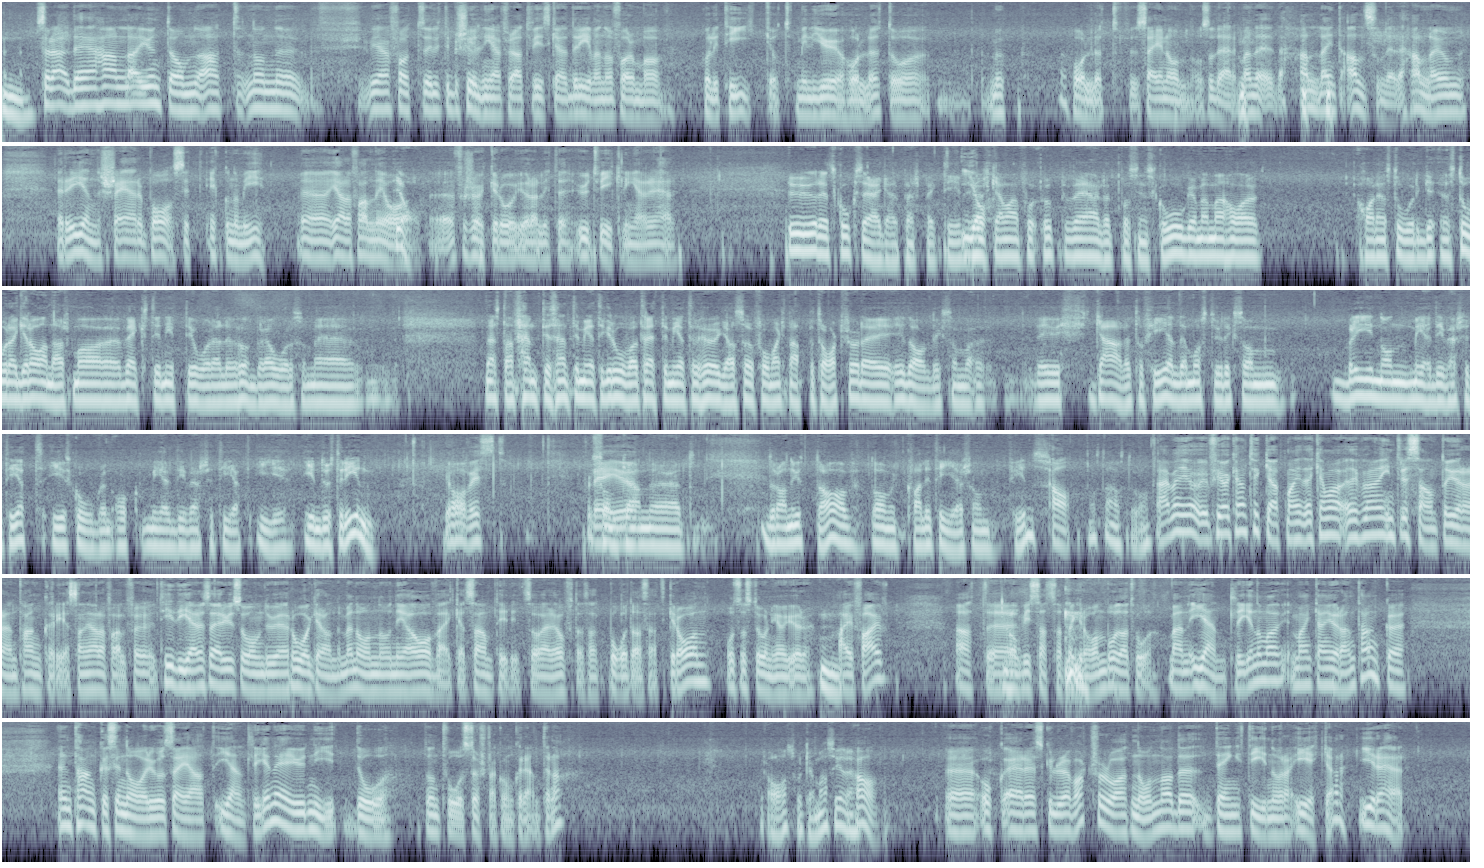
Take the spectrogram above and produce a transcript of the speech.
Mm. Så det, det handlar ju inte om att någon... eh, Vi har fått lite beskyllningar för att vi ska driva någon form av politik åt miljöhållet och MUP-hållet, säger någon och sådär. Men det, det handlar inte alls om det. Det handlar ju om ren, skär basekonomi. Eh, I alla fall när jag Ja. eh, försöker att göra lite utvikningar i det här. Ur ett skogsägarperspektiv. Ja. Hur ska man få upp värdet på sin skog? Men man har, har en stor, stora granar som har växt i 90 år eller 100 år som är nästan 50 centimeter grova och 30 meter höga så får man knappt betalt för det idag. Liksom. Det är ju galet och fel. Det måste ju liksom bli någon mer diversitet i skogen och mer diversitet i industrin Ja, visst. För som ju... kan eh, dra nytta av de kvaliteter som finns Ja, någonstans då. Nej, men jag, för jag kan tycka att man, det, kan vara, det kan vara intressant att göra den tankeresan i alla fall. För tidigare så är det ju så om du är rågranne med någon och ni har avverkat samtidigt så är det ofta så att båda har satt gran och så står ni och gör Mm. high five. Att eh, Ja. vi satsar på gran båda två. Men egentligen om man, man kan göra en tanke en tankescenario och säga att egentligen är ju ni då de två största konkurrenterna. Ja, så kan man se det. Ja. Eh, Och är det, skulle det varit så då att någon hade dängt i några ekar i det här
